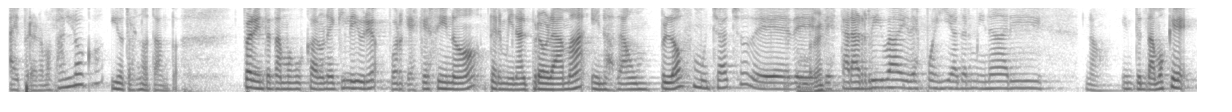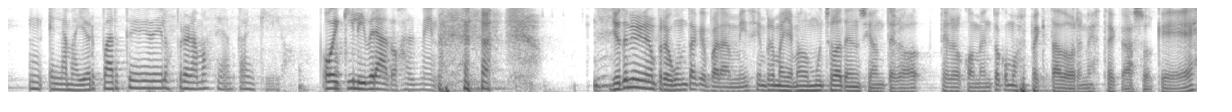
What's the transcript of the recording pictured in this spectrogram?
Hay programas más locos y otros no tanto. Pero intentamos buscar un equilibrio, porque es que si no, termina el programa y nos da un plof, muchacho, de, de- Hombre. de estar arriba y después ya terminar y... No, intentamos que mm, en la mayor parte de los programas sean tranquilos. O equilibrados, al menos. Yo tenía una pregunta que para mí siempre me ha llamado mucho la atención, te lo, te lo comento como espectador en este caso, que es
